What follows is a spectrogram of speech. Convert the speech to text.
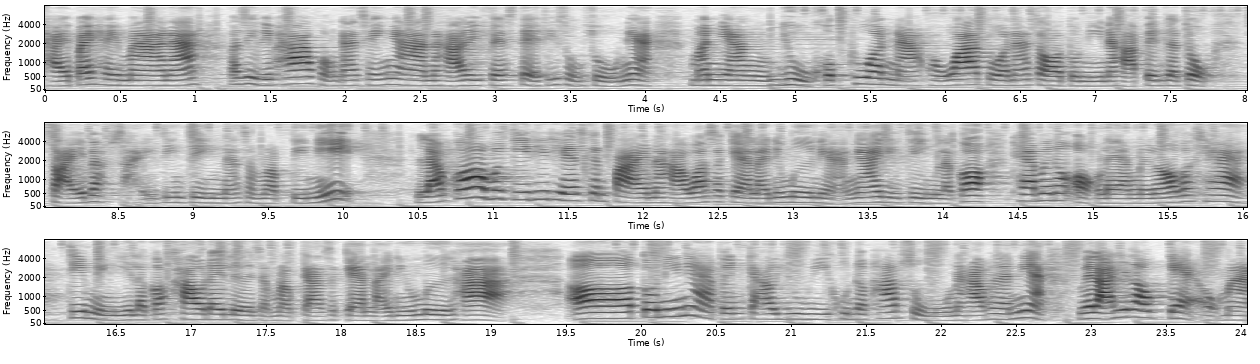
ถ่ายไปถ่ายมานะ ประสิทธิภาพของการใช้งานนะคะ refresh rate ที่สูงๆเนี่ยมันยังอยู่ครบถ้วนนะ เพราะว่าตัวหน้าจอตัวนี้นะคะ เป็นกระจกใสแบบใสจริงๆนะสำหรับปีนี้แล้วก็เมื่อกี้ที่เทสกันไปนะคะ ว่าสแกนลายนิ้วมือเนี่ยง่ายจริง ๆ แล้วก็แทบไม่ต้องออกแรงเลยเนาะก็แค่จิ้มอย่างนี้แล้วก็เข้าได้เลยสำหรับการสแกนลายนิ้วมือค่ะ ตัวนี้เนี่ยเป็นกาว UV คุณภาพสูงนะคะ เพราะฉะนั้นเนี่ยเวลาที่เราแกะออกมา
